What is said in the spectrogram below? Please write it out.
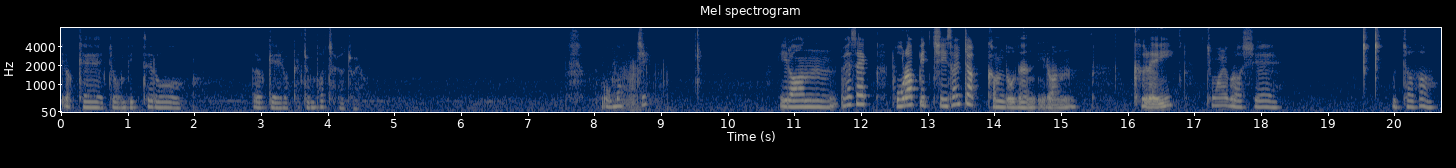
이렇게 좀 밑으로 넓게 이렇게 좀 퍼뜨려줘요. 뭐 먹지? 이런 회색 보랏빛이 살짝 감도는 이런 그레이 총알 브러쉬에 묻혀서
